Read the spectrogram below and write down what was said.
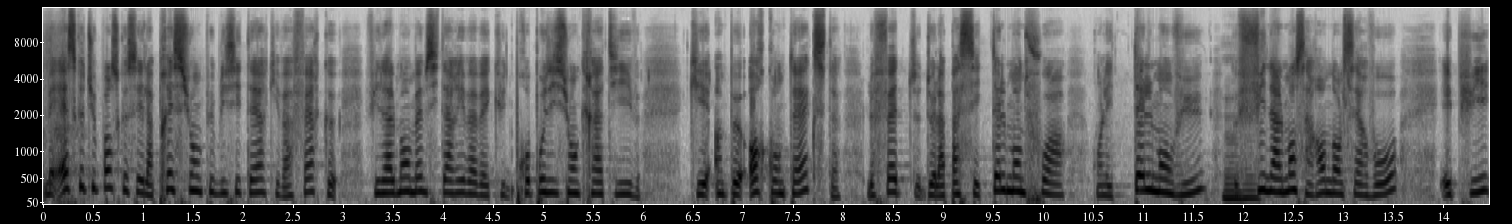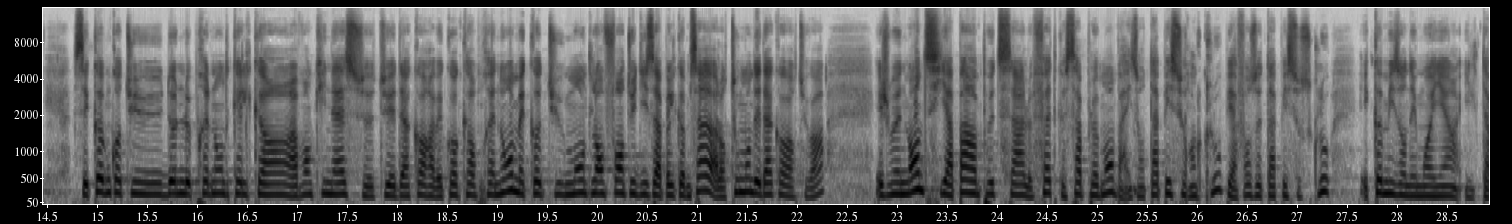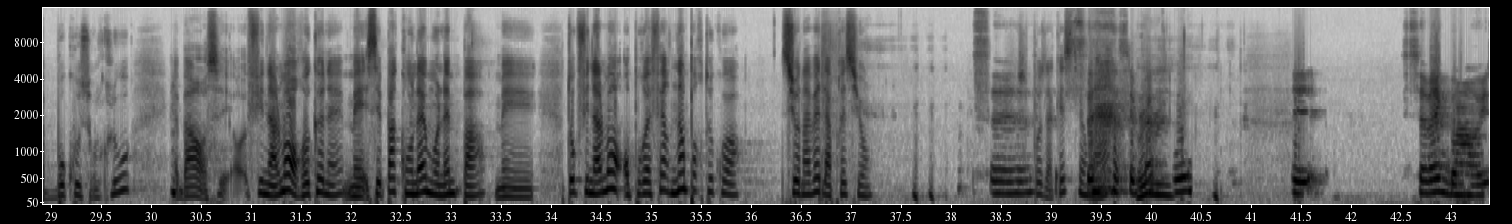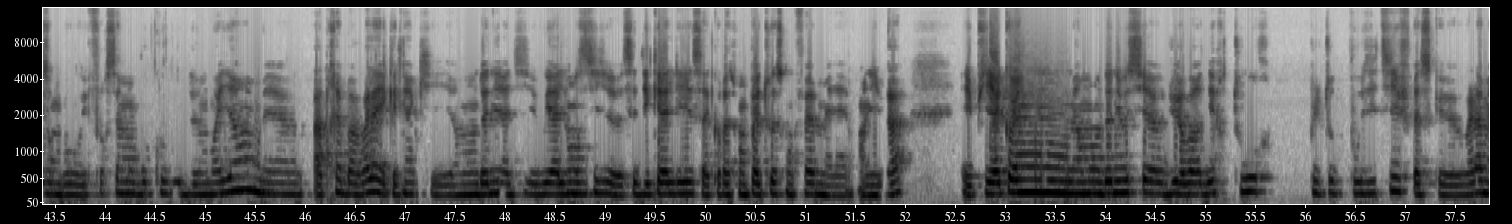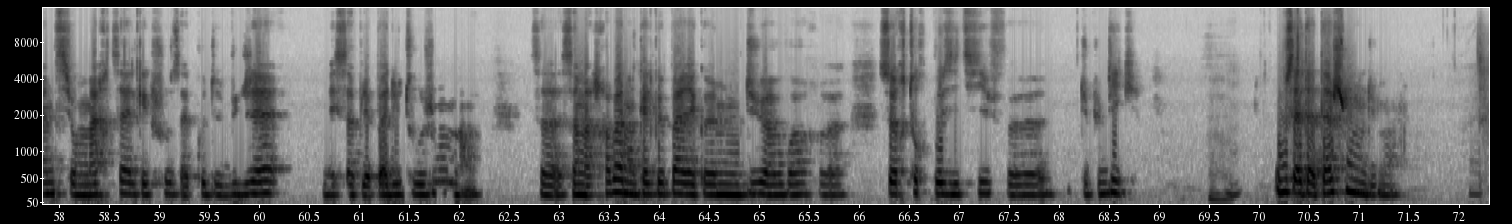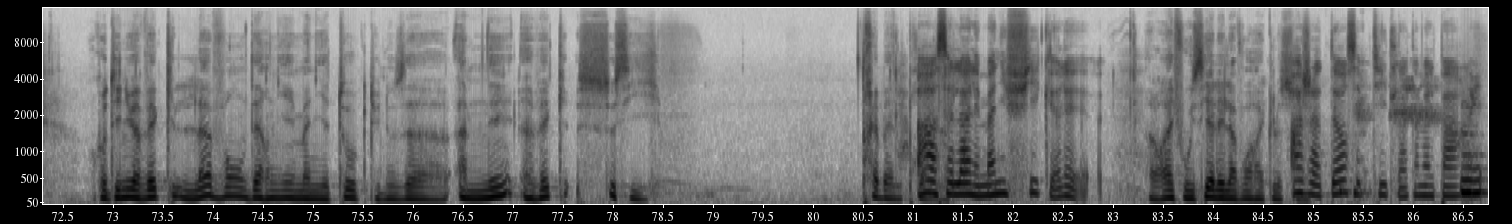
mais est-ce que tu penses que c'est la pression publicitaire qui va faire que finalement, même si tu arrives avec une proposition créative qui est un peu hors contexte, le fait de la passer tellement de fois, qu'on l'ait tellement vue, que mhm. finalement ça rentre dans le cerveau. Et puis, c'est comme quand tu donnes le prénom de quelqu'un avant qu'il naisse, tu es d'accord avec aucun prénom, mais quand tu montes l'enfant, tu dis s'appelle comme ça, alors tout le monde est d'accord, tu vois. Et je me demande s'il n'y a pas un peu de ça, le fait que simplement, bah, ils ont tapé sur un clou, puis à force de taper sur ce clou, et comme ils ont des moyens, ils tapent beaucoup sur le clou, et eh ben, finalement on reconnaît. Mais c'est pas qu'on aime ou on n'aime pas. Mais... Donc finalement, on pourrait faire n'importe quoi si on avait de la pression Je pose la question. C'est hein. pas C'est vrai que bon, ils ont forcément beaucoup de moyens, mais euh, après, bah voilà, il y a quelqu'un qui à un moment donné a dit oui, allons-y, euh, c'est décalé, ça correspond pas à tout à ce qu'on fait, mais on y va. Et puis il y a quand même à un moment donné aussi dû avoir des retours plutôt positifs parce que voilà, même si on martèle quelque chose à coup de budget, mais ça plaît pas du tout aux gens, ben, ça, ça marchera pas. Donc quelque part, il y a quand même dû avoir euh, ce retour positif euh, du public. Mhm. Ou cet attachement du moins. On continue avec l'avant-dernier magnéto que tu nous as amené avec ceci. Très belle. Ah, celle-là, elle est magnifique. Elle est... Alors là, il faut aussi aller la voir avec le son. Ah, j'adore ces petites là, comme elle parle. Oui.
